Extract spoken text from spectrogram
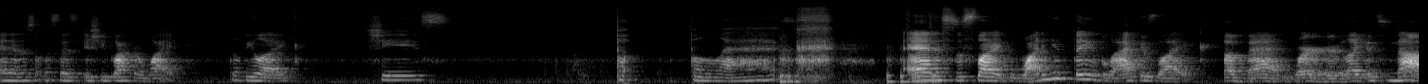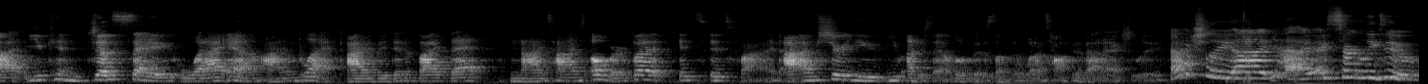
and then if someone says, "Is she black or white?" They'll be like, "She's b- black," and it's just like, why do you think black is like a bad word? Like it's not. You can just say what I am. I am black. I have identified that nine times over, but it's it's fine. I, I'm sure you you understand a little bit of something what I'm talking about actually. Actually, uh, yeah, I, I certainly do.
